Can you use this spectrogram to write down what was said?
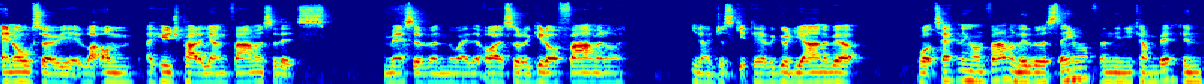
And also, yeah, like I'm a huge part of Young Farmers, so that's massive in the way that I sort of get off farm and I, you know, just get to have a good yarn about what's happening on farm, a little bit of steam off, and then you come back and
